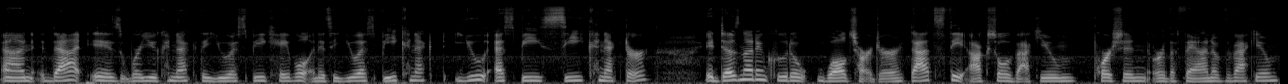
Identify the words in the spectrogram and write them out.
And that is where you connect the USB cable and it's a USB connect USB-C connector. It does not include a wall charger. That's the actual vacuum portion or the fan of the vacuum.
